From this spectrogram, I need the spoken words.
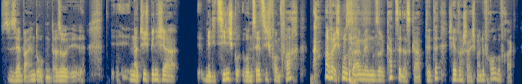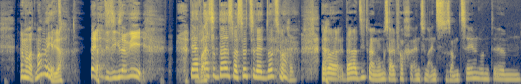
sehr beeindruckend. Also äh, natürlich bin ich ja medizinisch grundsätzlich vom Fach, aber ich muss sagen, wenn unsere Katze das gehabt hätte, ich hätte wahrscheinlich meine Frau gefragt. Hör mal, was machen wir jetzt? Ja. Da hätte sie gesagt, wie? Der hat was? das und das, was würdest du denn sonst machen? Ja. Aber daran sieht man, man muss einfach eins und eins zusammenzählen und ähm,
